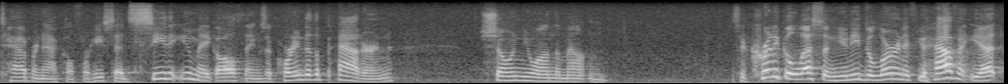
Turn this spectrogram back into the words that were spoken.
tabernacle. For he said, See that you make all things according to the pattern shown you on the mountain. It's a critical lesson you need to learn if you haven't yet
